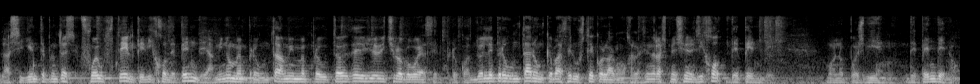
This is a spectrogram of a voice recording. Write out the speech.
la siguiente pregunta es, ¿fue usted el que dijo depende? A mí no me han preguntado, a mí me han preguntado, yo he dicho lo que voy a hacer, pero cuando él le preguntaron qué va a hacer usted con la congelación de las pensiones, dijo depende. Bueno, pues bien, depende no.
